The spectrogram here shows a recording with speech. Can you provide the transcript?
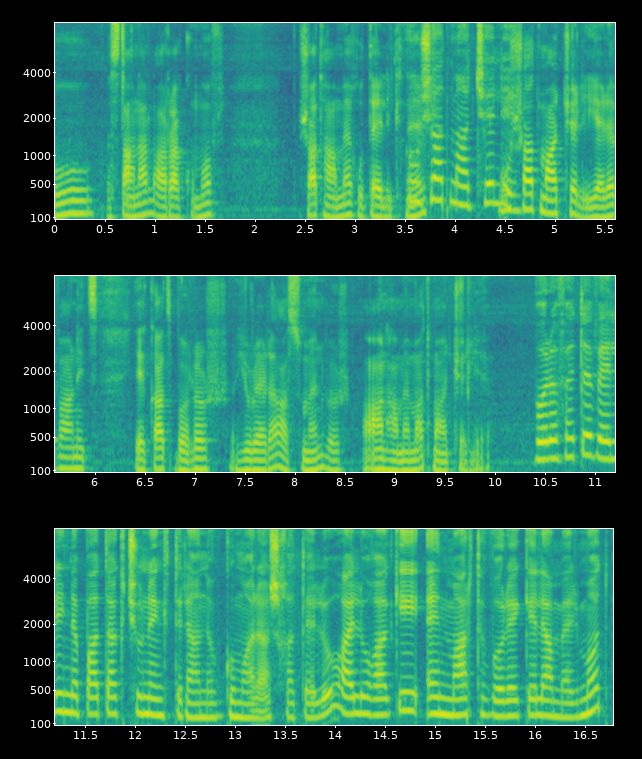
ու ստանալ առաքումով շատ համեղ ուտելիքներ ու շատ մաչելի ու շատ մաչելի Երևանից եկած բոլոր հյուրերը ասում են որ անհամեմատ մաչելի է որովհետև էլի նպատակ չունենք դրանով գումար աշխատելու, այլ ուղակի այն մարդը, որ եկել է մեր մոտ,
